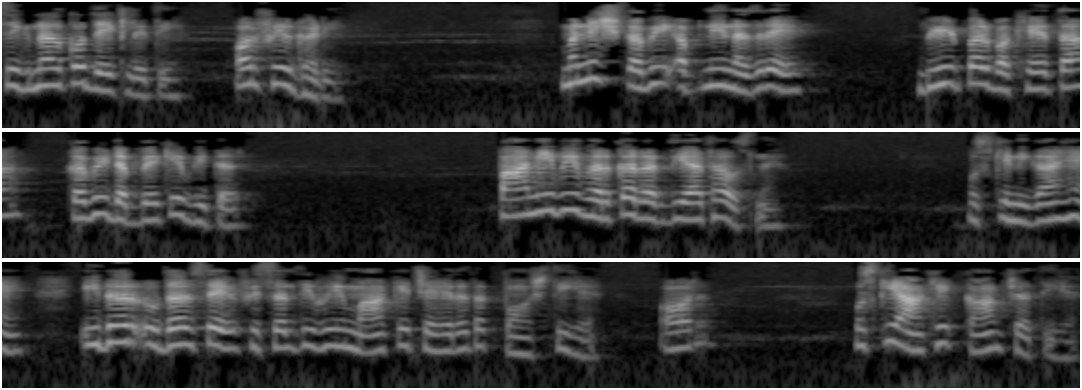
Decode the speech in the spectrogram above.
सिग्नल को देख लेती और फिर घड़ी। मनीष कभी अपनी नज़रें भीड़ पर बखेरता, कभी डब्बे के भीतर। पानी भी भरकर रख दिया था उसने। उसकी निगाहें इधर उधर से फिसलती हुई माँ के चेहरे तक पहुँचती है और उसकी आँखें काँप जाती है।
